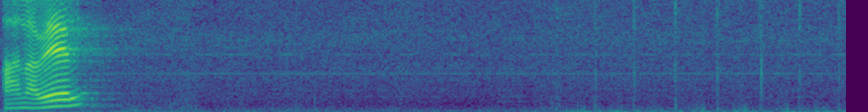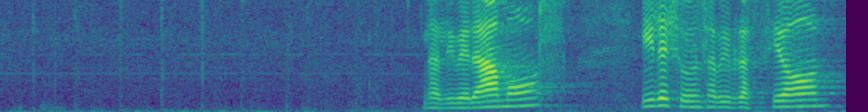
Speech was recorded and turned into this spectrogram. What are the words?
a Anabel. La liberamos y le subimos la vibración.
